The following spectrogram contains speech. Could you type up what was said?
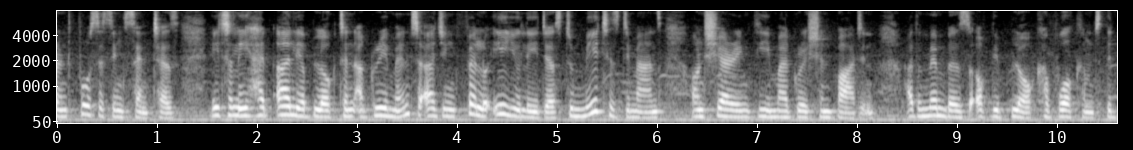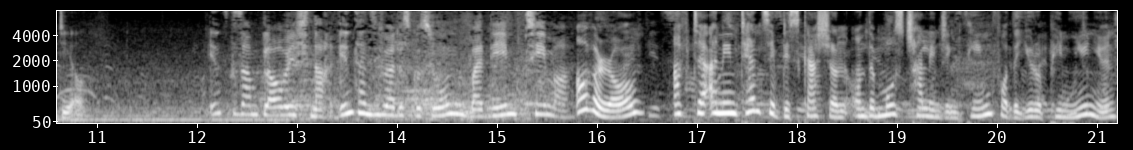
migrant processing centres. Italy had earlier blocked an agreement urging fellow EU leaders to meet his demands on sharing the migration burden. Other members of the bloc have welcomed the deal. Insgesamt glaube ich, nach intensiver Diskussion bei dem Thema. Overall, after an intensive discussion on the most challenging theme for the European Union,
